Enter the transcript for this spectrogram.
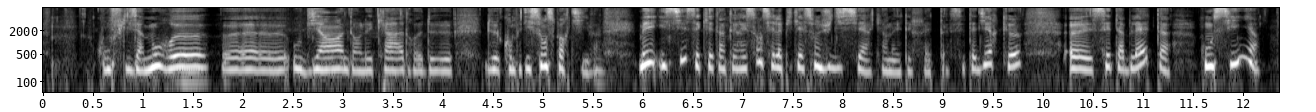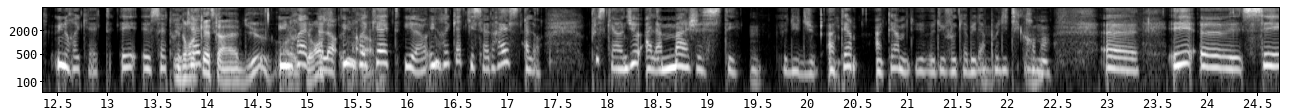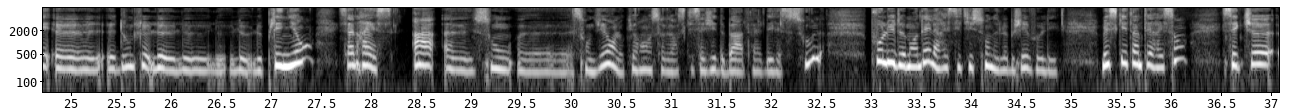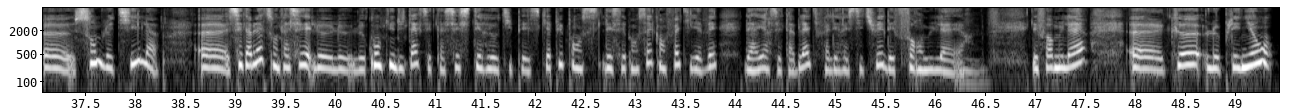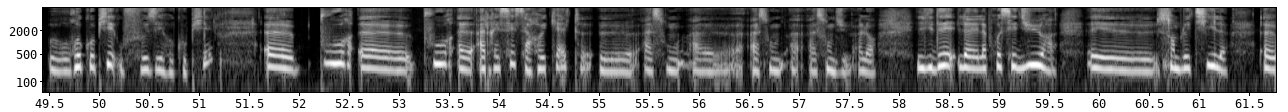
conflits amoureux euh, ou bien dans le cadre de, de compétitions sportives. Mais ici, ce qui est intéressant, c'est l'application judiciaire qui en a été faite. C'est-à-dire que ces tablettes consignent une requête. Et, cette une requête, à un dieu. Une alors une requête, alors, une requête qui s'adresse, alors plus qu'à un dieu, à la majesté. Hmm du Dieu, un terme, un terme du, du vocabulaire mmh. politique mmh. romain. Euh, et euh, c'est euh, donc le, le, le, le plaignant s'adresse à euh, son euh, son Dieu, en l'occurrence lorsqu'il s'agit de Baal Soul, pour lui demander la restitution de l'objet volé. Mais ce qui est intéressant, c'est que euh, semble-t-il, ces tablettes sont assez, le, le, le, contenu du texte est assez stéréotypé, ce qui a pu penser, laisser penser qu'en fait il y avait derrière ces tablettes, il fallait restituer des formulaires, mmh. des formulaires que le plaignant recopier ou faisait recopier euh, pour euh, pour euh, adresser sa requête euh, à son à, son à, son dieu. Alors l'idée la, la, procédure semble-t-il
